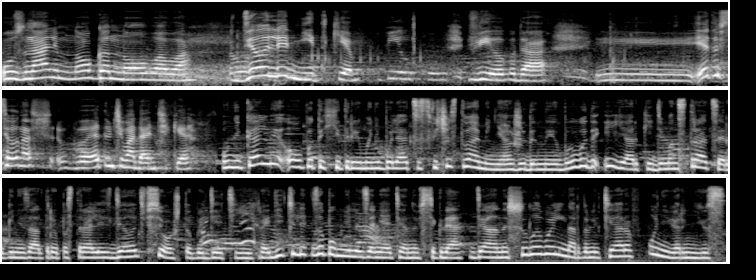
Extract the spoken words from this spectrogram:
узнали много нового. Делали нитки. Вилку. Вилку, да. И это все у нас в этом чемоданчике. Уникальные опыты, хитрые манипуляции с веществами, неожиданные выводы и яркие демонстрации. Организаторы постарались сделать все, чтобы дети и их родители запомнили занятия навсегда. Диана Шилова, Леонард Влетьяров, Univer News.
